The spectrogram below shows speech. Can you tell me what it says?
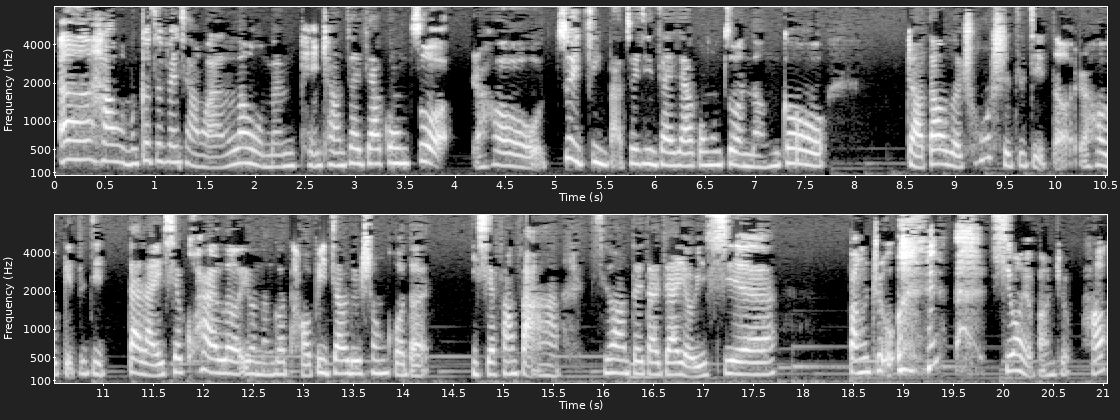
嗯，好，我们各自分享完了。我们平常在家工作，然后最近吧，最近在家工作能够。找到了充实自己的，然后给自己带来一些快乐，又能够逃避焦虑生活的一些方法啊，希望对大家有一些帮助，希望有帮助。好，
